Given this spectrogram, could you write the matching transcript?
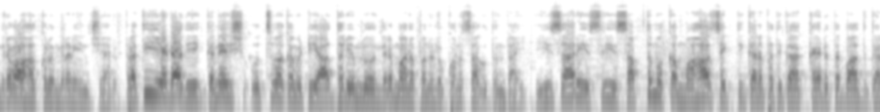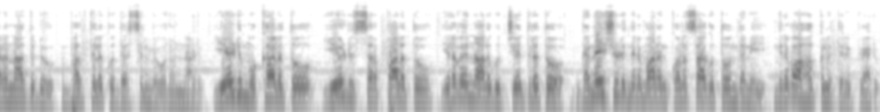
నిర్వాహకులు నిర్ణయించారు. ప్రతి ఏడాది గణేష్ ఉత్సవ కమిటీ ఆధ్వర్యంలో నిర్మాణ పనులు కొనసాగుతుంటాయి. ఈసారి శ్రీ సప్తముఖ మహాశక్తి గణపతిగా ఖైరతాబాద్ గణనాథుడు భక్తులకు దర్శనమివ్వనున్నాడు. ఏడు ముఖాలతో ఏడు సర్పాలతో ఇరవై నాలుగు చేతులతో గణేశుడి నిర్మాణం కొనసాగుతోందని నిర్వాహకులు తెలిపారు.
